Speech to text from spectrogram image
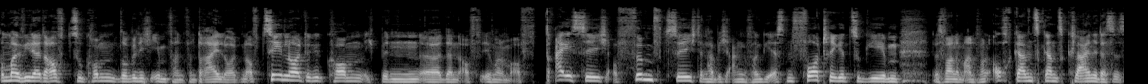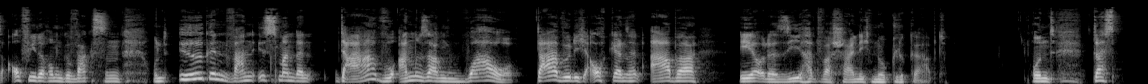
um mal wieder drauf zu kommen, so bin ich eben von, von drei Leuten auf zehn Leute gekommen. Ich bin äh, dann auf irgendwann mal auf 30, auf 50. Dann habe ich angefangen, die ersten Vorträge zu geben. Das waren am Anfang auch ganz, ganz kleine. Das ist auch wiederum gewachsen. Und irgendwann ist man dann da, wo andere sagen, wow, da würde ich auch gern sein, aber er oder sie hat wahrscheinlich nur Glück gehabt. Und das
